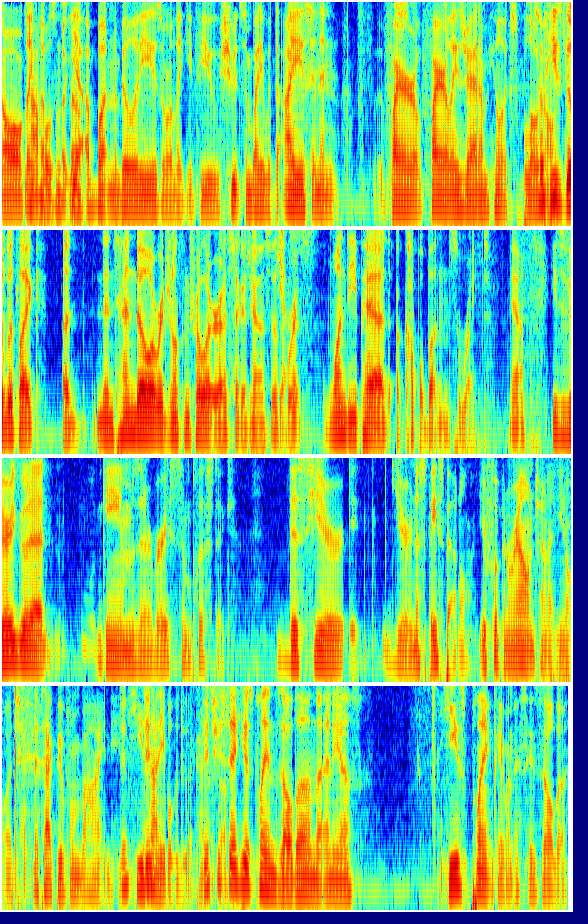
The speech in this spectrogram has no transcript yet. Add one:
Oh, like combos a, and stuff. yeah, a button abilities, or like if you shoot somebody with the ice and then f- fire fire laser at him, he'll explode. so he's good with like a Nintendo original controller or a Sega Genesis, where it's one D-pad, a couple buttons. right. Yeah. He's very good at games that are very simplistic. This here, it, you're in a space battle. You're flipping around trying to, you know, attack, attack people from behind. Didn't- he's didn't- not able to do that kind Didn't you say he was playing Zelda on the NES? He's playing? Okay, when I say Zelda,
